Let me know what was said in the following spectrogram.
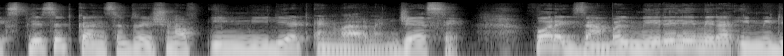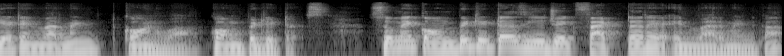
explicit consideration of immediate environment. जैसे फॉर एग्ज़ाम्पल मेरे लिए मेरा इमीडिएट एनवायरमेंट कौन हुआ? कॉम्पिटिटर्स सो so, मैं कॉम्पिटिटर्स ये जो एक फैक्टर है एनवायरमेंट का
